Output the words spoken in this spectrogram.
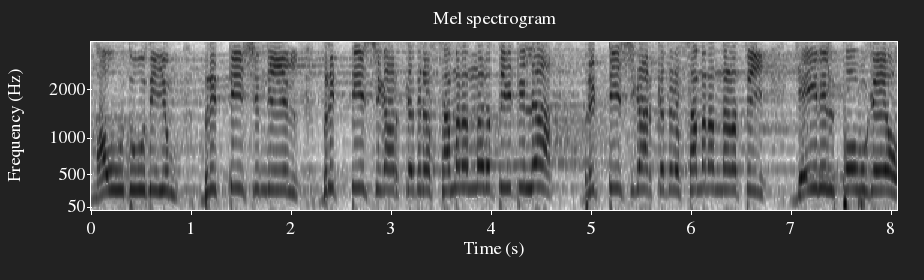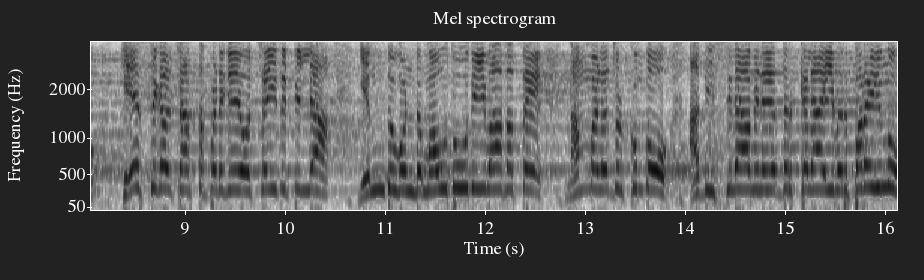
മൗദൂദിയും ബ്രിട്ടീഷ് ഇന്ത്യയിൽ ബ്രിട്ടീഷുകാർക്കെതിരെ സമരം നടത്തിയിട്ടില്ല ബ്രിട്ടീഷുകാർക്കെതിരെ സമരം നടത്തി ജയിലിൽ പോവുകയോ കേസുകൾ ചർത്തപ്പെടുകയോ ചെയ്തിട്ടില്ല. എന്തുകൊണ്ട് മൗദൂദിവാദത്തെ നമ്മൾ എതിർക്കുമ്പോ അത് ഇസ്ലാമിനെ എതിർക്കലായി ഇവർ പറയുന്നു?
